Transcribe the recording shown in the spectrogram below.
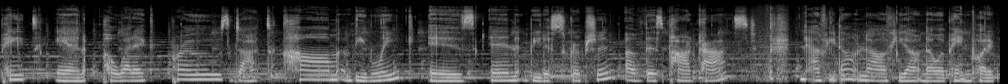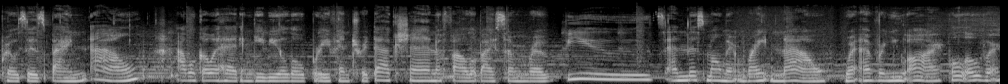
paintandpoeticprose.com. The link is in the description of this podcast. Now, if you don't know, if you don't know what Paint and Poetic Prose is by now, I will go ahead and give you a little brief introduction, followed by some reviews. And this moment right now, wherever you are, pull over,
